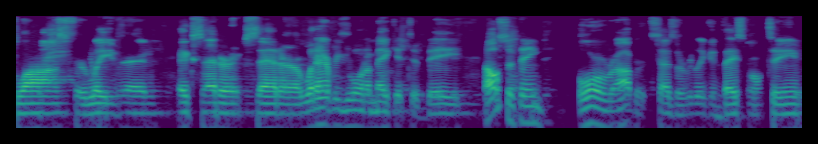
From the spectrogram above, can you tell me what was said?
loss for leaving, et cetera, et cetera, whatever you want to make it to be. I also think Oral Roberts has a really good baseball team.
